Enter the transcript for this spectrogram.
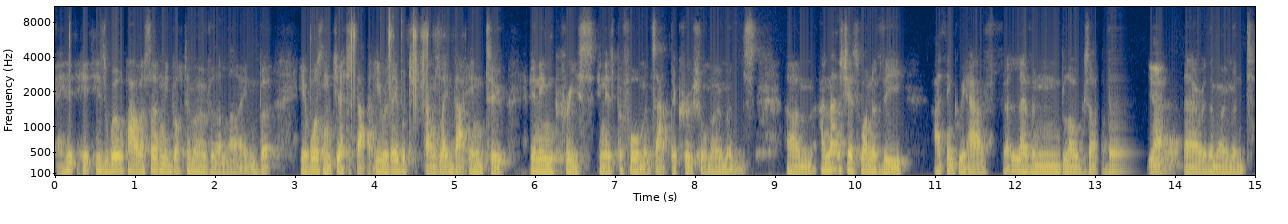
his willpower certainly got him over the line, but it wasn't just that. He was able to translate that into an increase in his performance at the crucial moments. Um, and that's just one of the, I think we have 11 blogs up there, yeah. there at the moment.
